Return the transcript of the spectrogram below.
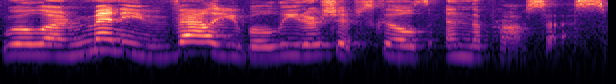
will learn many valuable leadership skills in the process.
